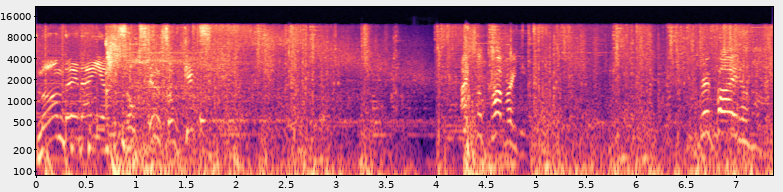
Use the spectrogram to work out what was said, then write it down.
問題ないよ即戦即決 I shall cover you. Revitalize.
